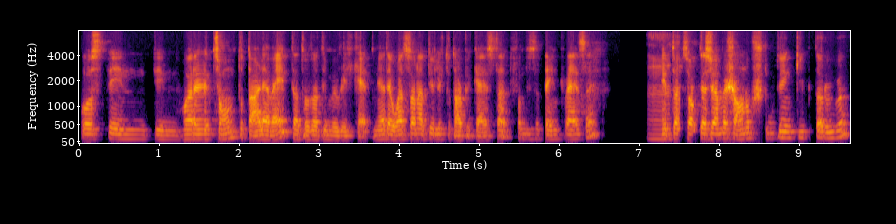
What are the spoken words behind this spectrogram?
was den, den Horizont total erweitert oder die Möglichkeiten. Ja, der Arzt war natürlich total begeistert von dieser Denkweise. Mhm. Ich habe dann gesagt, er soll mal schauen, ob es Studien gibt darüber.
